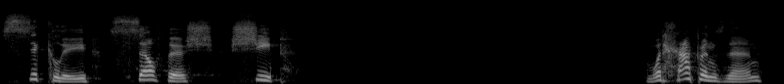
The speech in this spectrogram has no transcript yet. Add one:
sickly, selfish sheep. And what happens then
